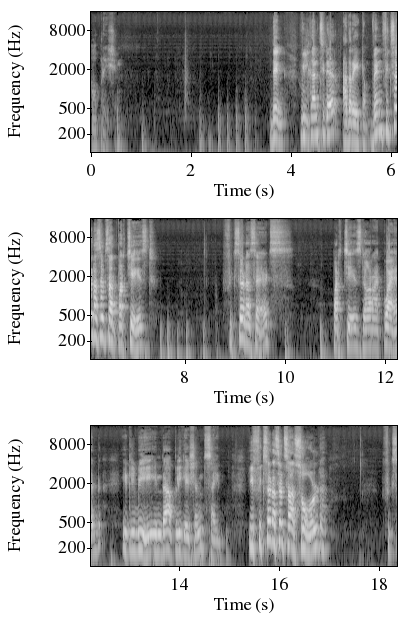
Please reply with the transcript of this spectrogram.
operation. Then we'll consider other item. When fixed assets are purchased fixed assets purchased or acquired it will be in the application side if fixed assets are sold fixed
